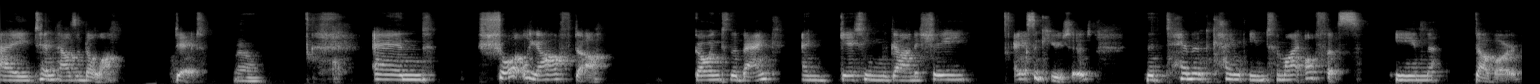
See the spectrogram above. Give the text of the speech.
a $10,000 debt. Wow. And shortly after going to the bank and getting the garnishee executed, the tenant came into my office in Dubbo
